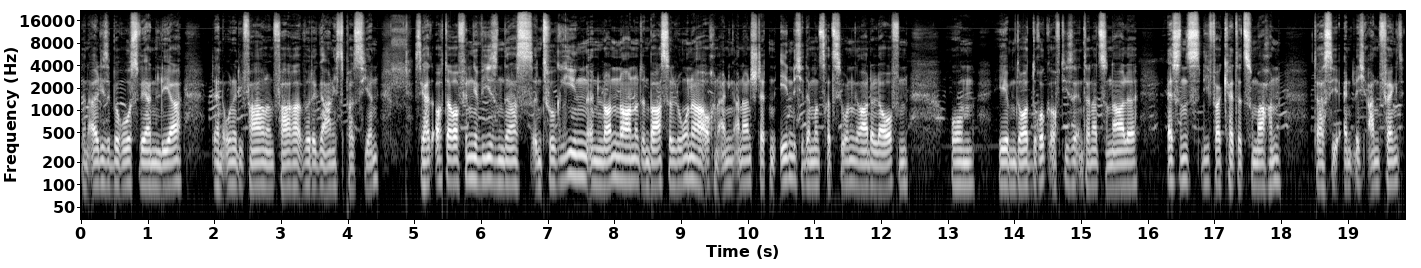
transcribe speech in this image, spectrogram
denn all diese Büros wären leer, denn ohne die Fahrerinnen und Fahrer würde gar nichts passieren. Sie hat auch darauf hingewiesen, dass in Turin, in London und in Barcelona, auch in einigen anderen Städten ähnliche Demonstrationen gerade laufen, um eben dort Druck auf diese internationale Essenslieferkette zu machen, dass sie endlich anfängt,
